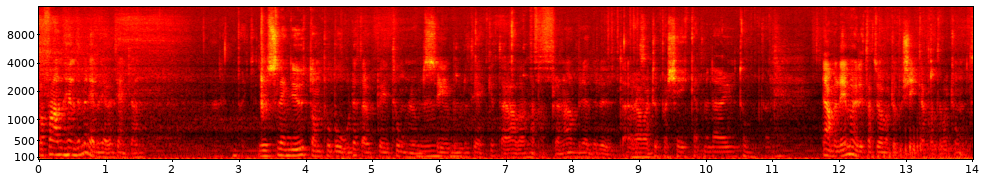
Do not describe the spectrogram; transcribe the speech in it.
Vad fan hände med det brevet egentligen? Du slängde ut dem på bordet där uppe i tornrums, Mm. i biblioteket där. Alla de här papperna bredde du ut där. Jag har liksom. varit uppe och kikat, men där är ju tomt. Ja, men det är möjligt att du har varit uppe och kikat att det var tomt.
